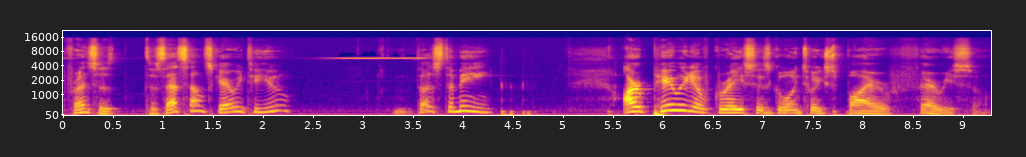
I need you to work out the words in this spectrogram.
Friends, does that sound scary to you? It does to me. Our period of grace is going to expire very soon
